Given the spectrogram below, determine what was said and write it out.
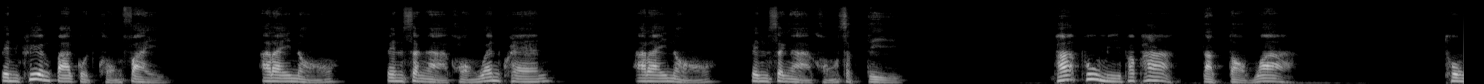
เป็นเครื่องปรากฏของไฟ อะไรหนอเป็นสง่าของแว่นแคว้น อะไรหนอเป็นสง่าของสตรี พระผู้มีพระภาคตรัสตอบว่าธง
